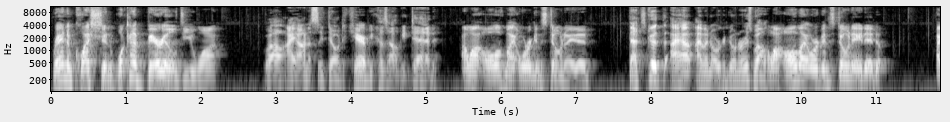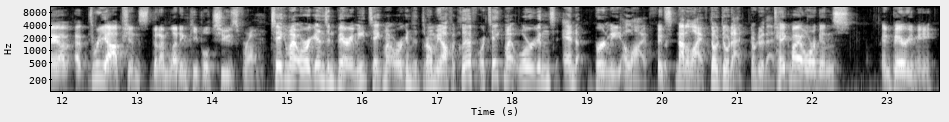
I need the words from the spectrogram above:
Random question: What kind of burial do you want? Well, I honestly don't care because I'll be dead. I want all of my organs donated. That's good. I have. I'm an organ donor as well. I want all my organs donated. I have, I have three options that I'm letting people choose from. Take my organs and bury me. Take my organs and throw me off a cliff, or take my organs and burn me alive. It's- not alive. Don't do that. Don't do that. Take my organs and bury me.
